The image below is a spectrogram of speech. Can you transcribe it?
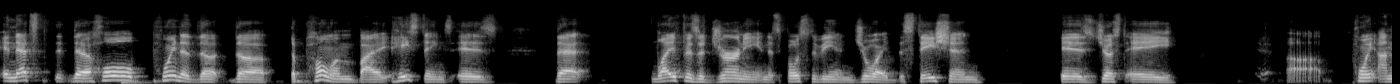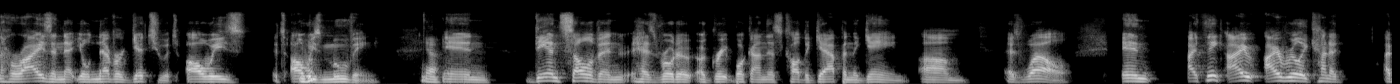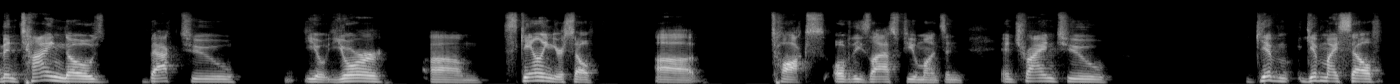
and that's the whole point of the the the poem by Hastings is that life is a journey and it's supposed to be enjoyed. The station is just a uh, point on the horizon that you'll never get to. It's always it's always mm-hmm. moving. Yeah. And Dan Sullivan has wrote a, a, great book on this called The Gap and the Gain um, as well. And I think I I really kind of I've been tying those back to you know your um, scaling yourself uh, talks over these last few months and and trying to give give myself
